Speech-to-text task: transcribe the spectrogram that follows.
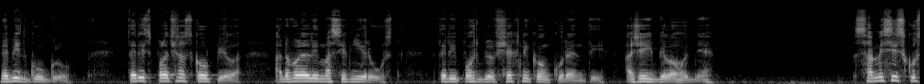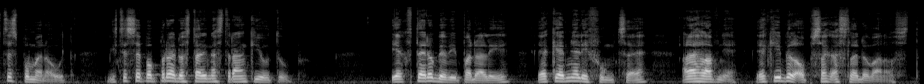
nebýt Google, který společnost koupil a dovolili masivní růst, který pohřbil všechny konkurenty a že jich bylo hodně. Sami si zkuste vzpomenout, když jste se poprvé dostali na stránky YouTube. Jak v té době vypadaly, jaké měly funkce ale hlavně, jaký byl obsah a sledovanost.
